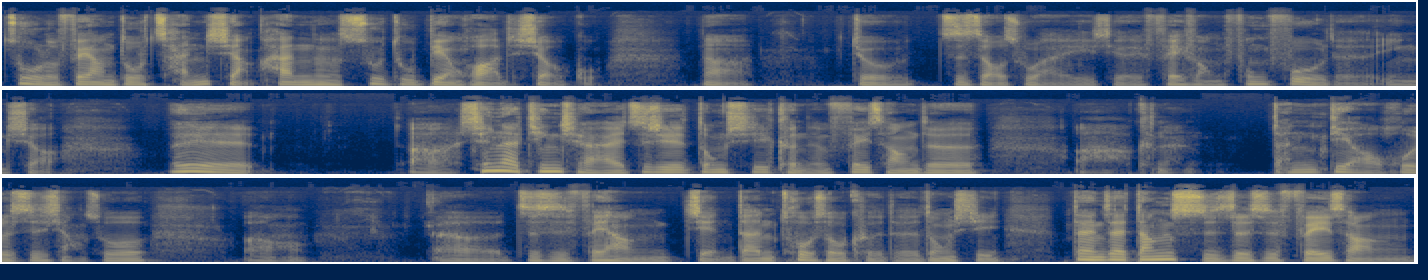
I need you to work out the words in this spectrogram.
做了非常多残响和那个速度变化的效果，那就制造出来一些非常丰富的音效，而且啊、现在听起来这些东西可能非常的啊、可能单调，或者是想说，啊、呃，这是非常简单、唾手可得的东西，但在当时这是非常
